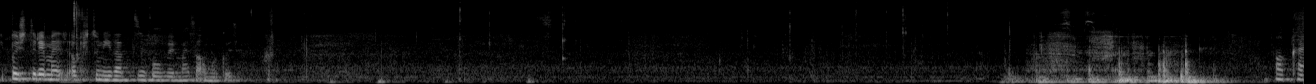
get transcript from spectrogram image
E depois terei mais oportunidade de desenvolver mais alguma coisa. Ok,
